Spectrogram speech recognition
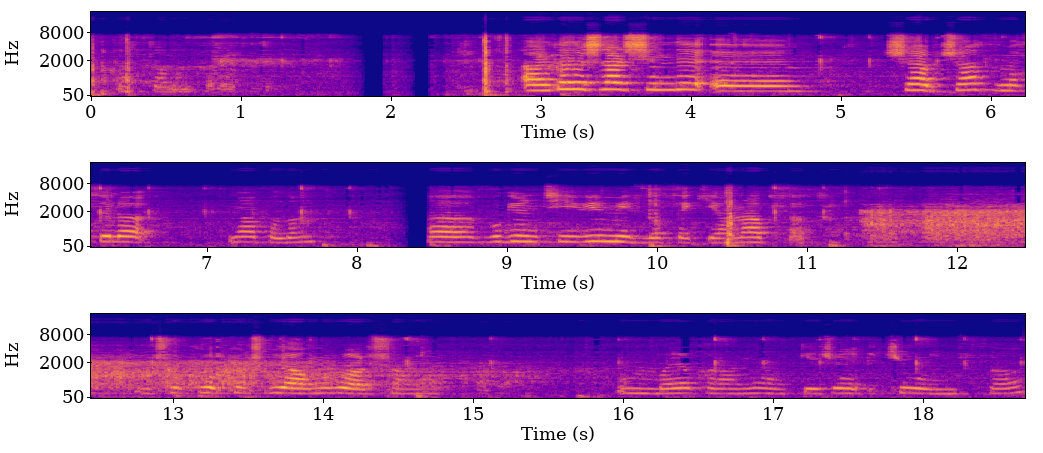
Ah, tamam kapattık. Arkadaşlar şimdi eee şey yapacağız. Mesela ne yapalım? Ha, bugün TV mi izlesek ya ne yapsak? Çok korkunç bir yağmur var şu an. Oğlum baya karanlık. Gece 2 olmuş saat.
